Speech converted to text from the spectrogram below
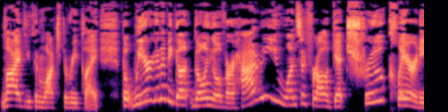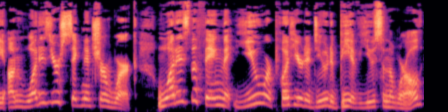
live, you can watch the replay. But we are going to be go- going over how do you once and for all get true clarity on what is your signature work? What is the thing that you were put here to do to be of use in the world?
